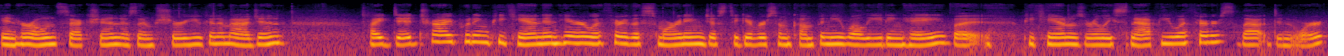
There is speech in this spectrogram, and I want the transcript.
in her own section as I'm sure you can imagine I did try putting pecan in here with her this morning just to give her some company while eating hay, but pecan was really snappy with her, so that didn't work.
